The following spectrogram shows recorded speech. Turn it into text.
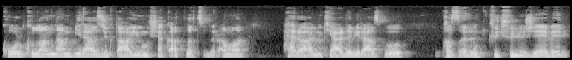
korkulandan birazcık daha yumuşak atlatılır. Ama her halükarda biraz bu pazarın küçüleceği ve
